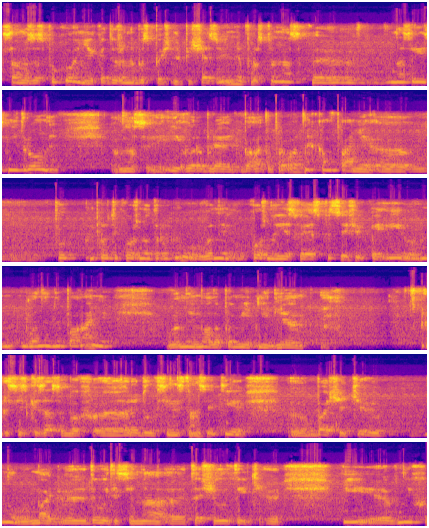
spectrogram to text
самозаспокоєння, яке дуже небезпечно. Під час війни просто у нас, е, у нас різні дрони, у нас їх виробляють багато приватних компаній. Проти кожного ну, вони у кожного є своя специфіка, і вони непогані, вони малопомітні для російських засобів е, радіоакційних станцій, які е, бачать, е, ну, мають дивитися на те, що летить, і в них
